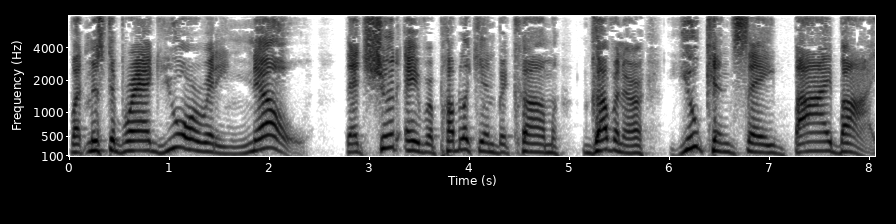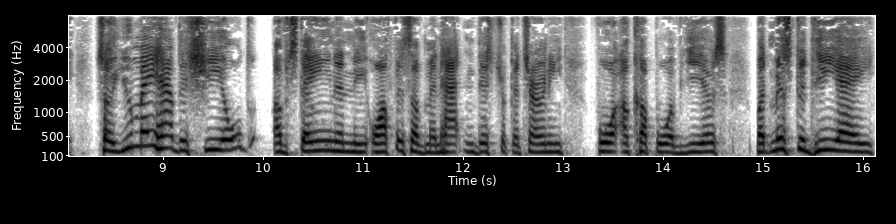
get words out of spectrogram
but Mr. Bragg, you already know that should a Republican become governor, you can say bye bye. So you may have the shield of staying in the office of Manhattan District Attorney for a couple of years, but Mr. DA,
